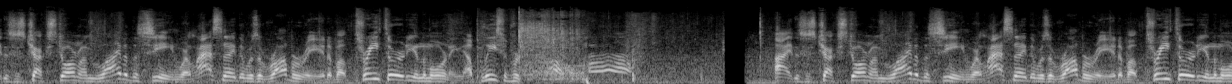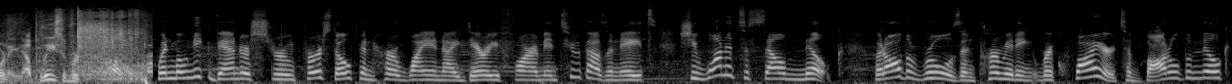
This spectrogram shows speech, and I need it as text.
this is Chuck Storm. I'm live at the scene where last night there was a robbery at about 3:30 in the morning. Now, police have. Hi, this is Chuck Storm. I'm live at the scene where last night there was a robbery at about 3:30 in the morning. Now, police have. When Monique Vanderstroom first opened her Waianae dairy farm in 2008, she wanted to sell milk. But all the rules and permitting required to bottle the milk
